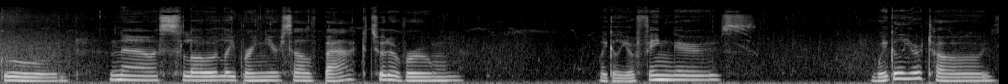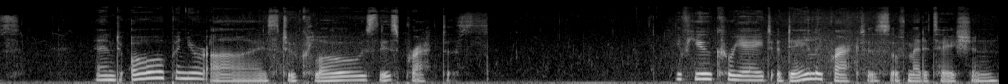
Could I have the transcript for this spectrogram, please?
Good. Now slowly bring yourself back to the room. Wiggle your fingers, wiggle your toes, and open your eyes to close this practice. If you create a daily practice of meditation,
